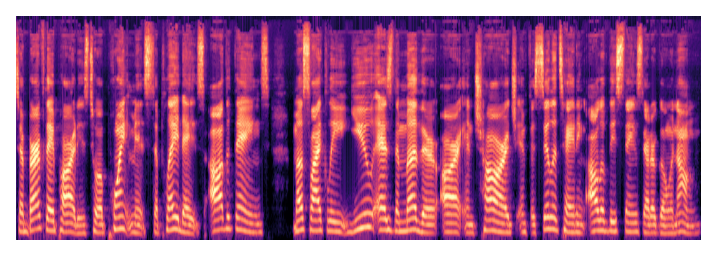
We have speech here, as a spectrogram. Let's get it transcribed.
to birthday parties, to appointments, to play dates, all the things. Most likely, you as the mother are in charge in facilitating all of these things that are going on.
